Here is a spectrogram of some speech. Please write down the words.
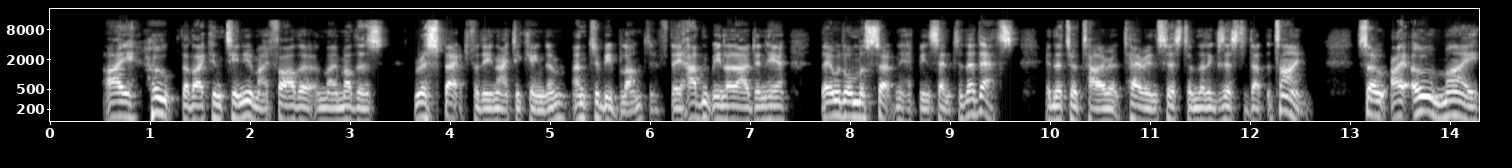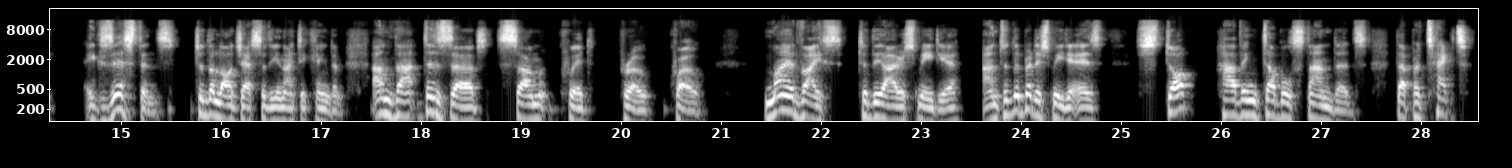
I hope that I continue my father and my mother's respect for the United Kingdom. And to be blunt, if they hadn't been allowed in here, they would almost certainly have been sent to their deaths in the totalitarian system that existed at the time. So I owe my existence to the largesse of the United Kingdom, and that deserves some quid pro quo my advice to the Irish media and to the British media is stop having double standards that protect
